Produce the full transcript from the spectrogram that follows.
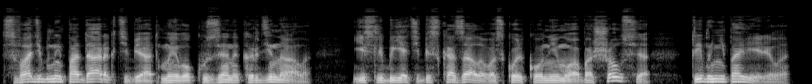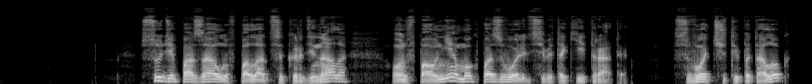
свадебный подарок тебе от моего кузена-кардинала. Если бы я тебе сказала, во сколько он ему обошелся, ты бы не поверила. Судя по залу в палаце кардинала, он вполне мог позволить себе такие траты. Сводчатый потолок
